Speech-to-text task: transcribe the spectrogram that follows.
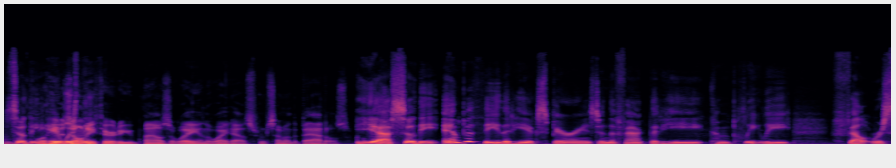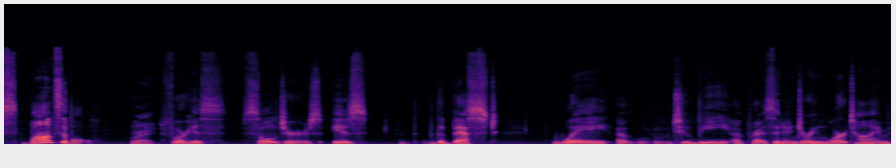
So the Well, he it was, was only the, 30 miles away in the White House from some of the battles. yeah, so the empathy that he experienced and the fact that he completely felt responsible Right. for his soldiers is the best way uh, to be a president during wartime.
